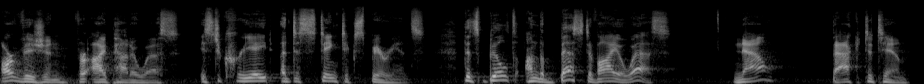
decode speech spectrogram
Our vision for iPad OS is to create a distinct experience that's built on the best of iOS. Now, back to Tim.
